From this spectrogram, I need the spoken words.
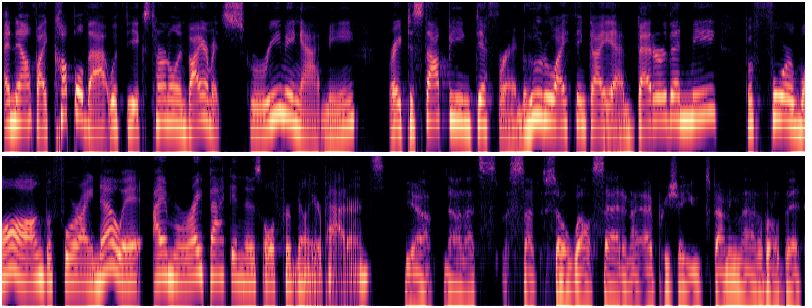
And now, if I couple that with the external environment screaming at me right? To stop being different. Who do I think I am? Better than me? Before long, before I know it, I am right back in those old familiar patterns. Yeah, no, that's so, so well said. And I, I appreciate you expounding that a little bit.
